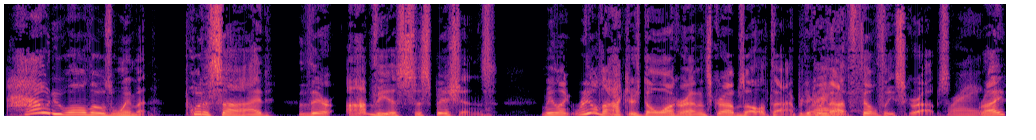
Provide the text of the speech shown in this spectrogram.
how do all those women put aside their obvious suspicions? I mean, like real doctors don't walk around in scrubs all the time, particularly Right. not filthy scrubs. Right. Right?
